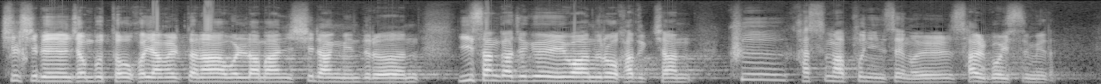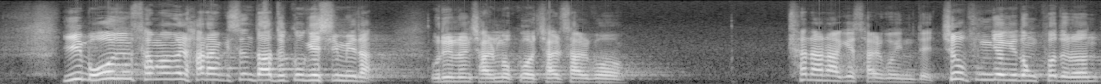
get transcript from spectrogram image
70여 년 전부터 고향을 떠나 월남한 실향민들은 이산가족의 애환으로 가득 찬 그 가슴 아픈 인생을 살고 있습니다. 이 모든 상황을 하나님께서는 다 듣고 계십니다. 우리는 잘 먹고 잘 살고 편안하게 살고 있는데 저 북녘의 동포들은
